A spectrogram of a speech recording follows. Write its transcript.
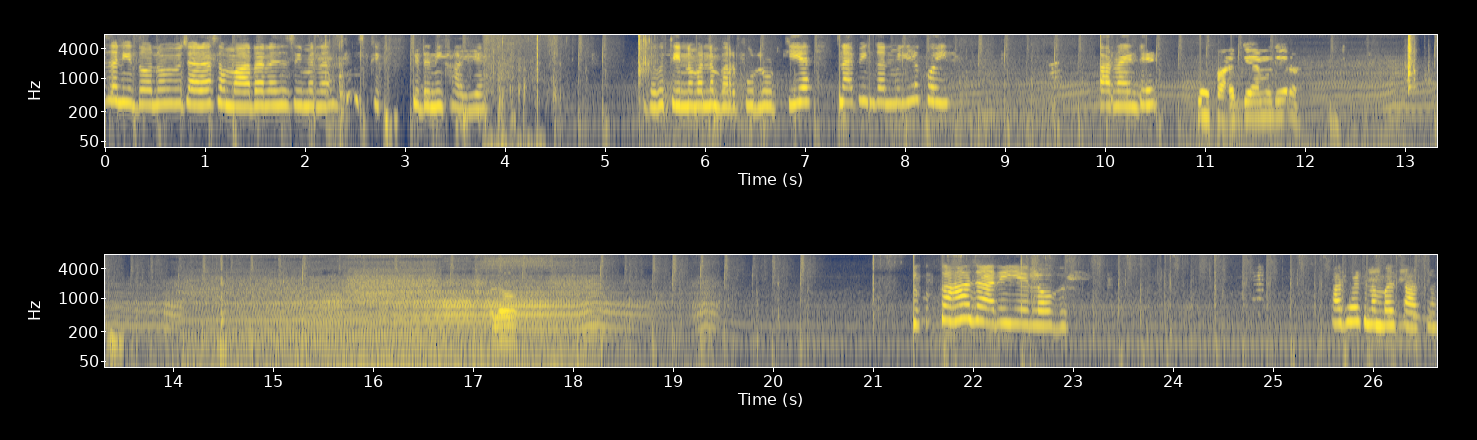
ऐसा नहीं दोनों में बेचारा ऐसा मार रहा है ना जैसे मैंने उसकी किडनी खा लिया देखो तीन नंबर ने भरपूर लूट की है। स्नैपिंग गन मिली है कोई? कार 98 ये फाइव के दे रहा। हेलो। कहाँ जा रही है लोग? आज एक नंबर साथ में।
